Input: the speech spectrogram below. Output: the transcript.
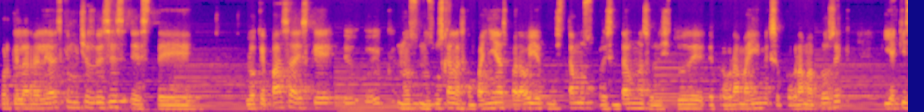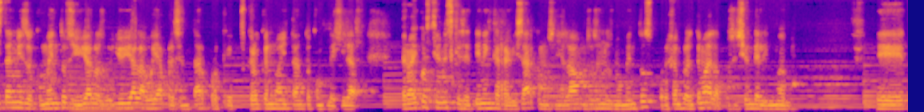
porque la realidad es que muchas veces este, lo que pasa es que eh, nos, buscan las compañías para, oye, necesitamos presentar una solicitud de, programa IMEX o programa PROSEC y aquí están mis documentos y yo ya, los, yo ya la voy a presentar porque pues, creo que no hay tanto complejidad. Pero hay cuestiones que se tienen que revisar, como señalábamos hace unos momentos, por ejemplo, el tema de la posesión del inmueble. Eh,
